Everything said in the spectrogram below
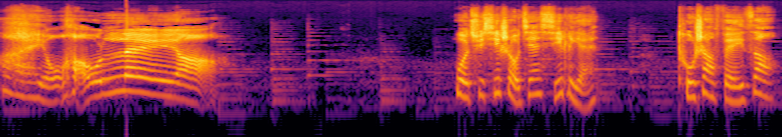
哎呦，好累呀！我去洗手间洗脸，涂上肥皂，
